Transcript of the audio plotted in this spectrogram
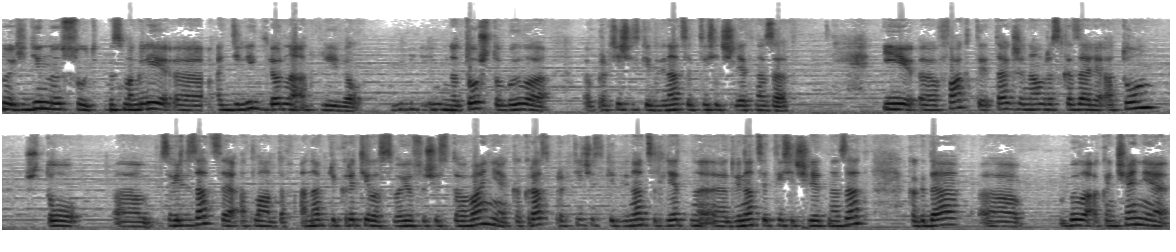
ну, единую суть. Мы смогли э, отделить зерна от плевел. Именно то, что было э, практически 12 тысяч лет назад. И э, факты также нам рассказали о том, что цивилизация атлантов, она прекратила свое существование как раз практически 12, лет, 12 э, тысяч лет назад, когда было окончание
